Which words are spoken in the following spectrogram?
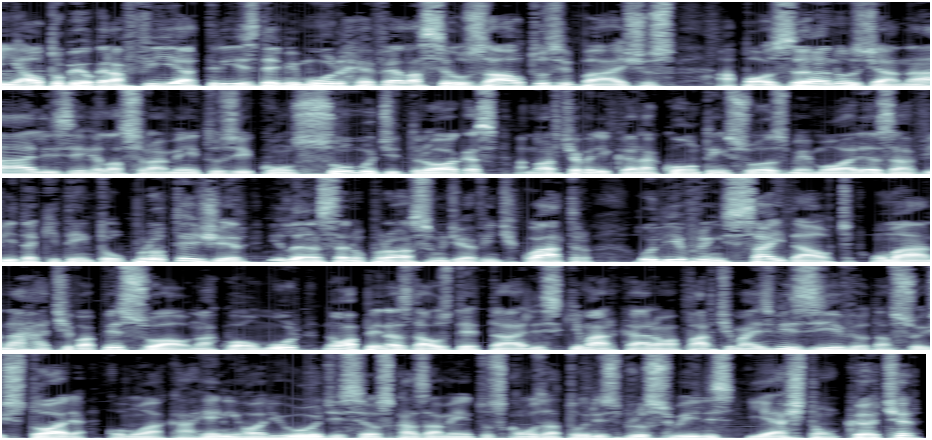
Em autobiografia, a atriz Demi Moore revela seus altos e baixos. Após anos de análise, relacionamentos e consumo de drogas, a norte-americana conta em suas memórias a vida que tentou proteger e lança no próximo dia 24 o livro Inside Out, uma narrativa pessoal na qual Moore não apenas dá os detalhes que marcaram a parte mais visível da sua história, como a carreira em Hollywood e seus casamentos com os atores Bruce Willis e Ashton Kutcher,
